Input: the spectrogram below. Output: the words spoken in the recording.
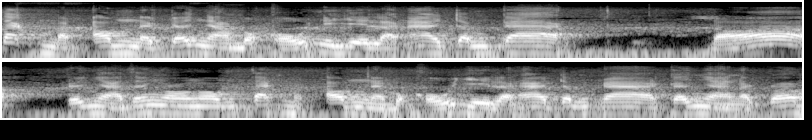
Tắc mật ong này cả nhà một hũ như vậy là 200k đó, cái nhà thấy ngon ngon, tắt mật ong này, một hũ gì là 200k cả nhà là có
